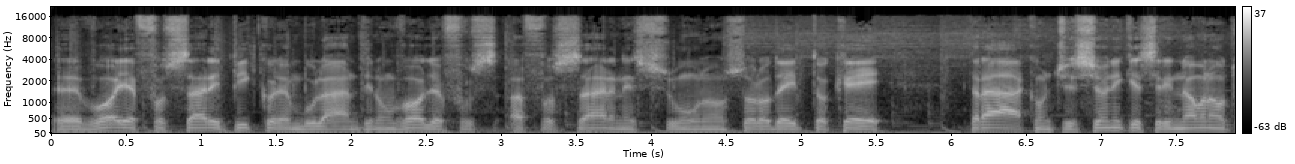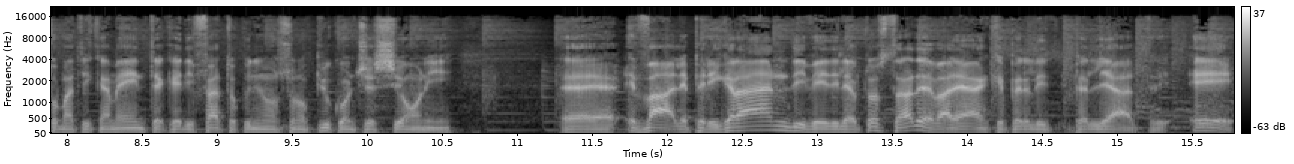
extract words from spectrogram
Eh, vuoi affossare i piccoli ambulanti? Non voglio affoss- affossare nessuno. Ho solo detto che tra concessioni che si rinnovano automaticamente che di fatto quindi non sono più concessioni eh, e vale per i grandi vedi le autostrade e vale anche per, li- per gli altri. E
